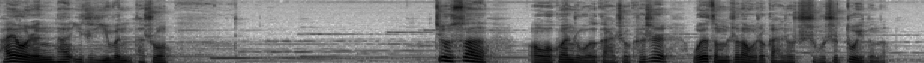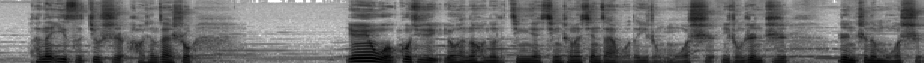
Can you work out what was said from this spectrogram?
还有人他一直疑问，他说：“就算哦我关注我的感受，可是我又怎么知道我这感受是不是对的呢？”他那意思就是好像在说，因为我过去有很多很多的经验，形成了现在我的一种模式，一种认知。认知的模式，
